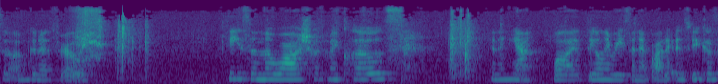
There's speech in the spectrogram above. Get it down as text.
So I'm gonna throw these in the wash with my clothes. And then yeah, well, I, the only reason I bought it is because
